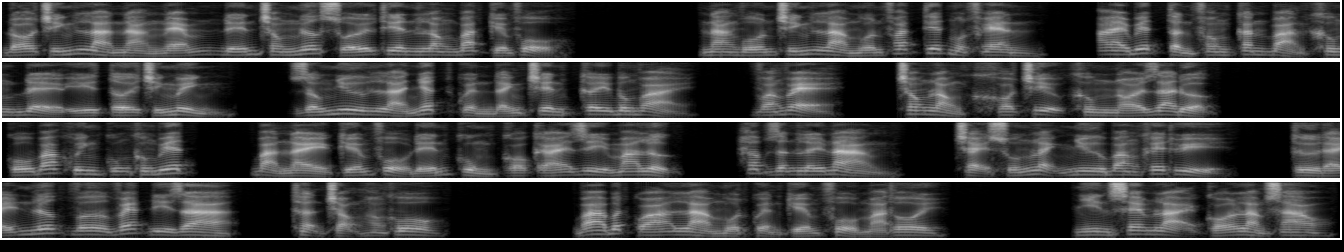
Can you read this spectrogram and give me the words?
Đó chính là nàng ném đến trong nước suối Thiên Long Bát kiếm phổ. Nàng vốn chính là muốn phát tiết một phen, ai biết Tần Phong căn bản không để ý tới chính mình, giống như là nhất quyền đánh trên cây bông vải, vắng vẻ, trong lòng khó chịu không nói ra được. Cố Bác huynh cũng không biết, bản này kiếm phổ đến cùng có cái gì ma lực, hấp dẫn lấy nàng, chạy xuống lạnh như băng khê thủy, từ đáy nước vơ vét đi ra, thận trọng hong khô. Ba bất quá là một quyển kiếm phổ mà thôi. Nhìn xem lại có làm sao.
